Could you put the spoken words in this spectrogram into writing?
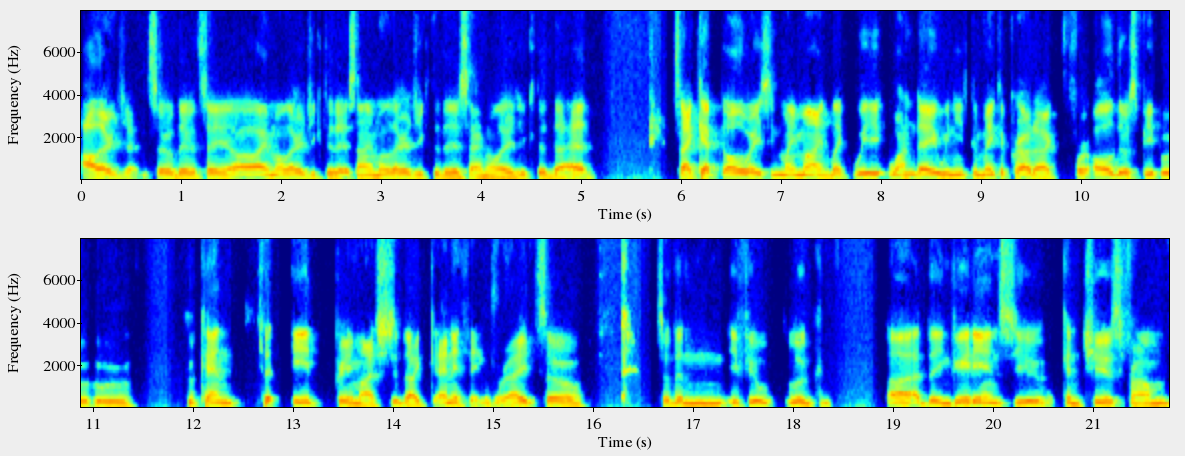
allergen. So they would say, "Oh, I'm allergic to this. I'm allergic to this. I'm allergic to that." So I kept always in my mind, like we one day we need to make a product for all those people who who can't eat pretty much like anything, right? So so then if you look uh, at the ingredients you can choose from,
